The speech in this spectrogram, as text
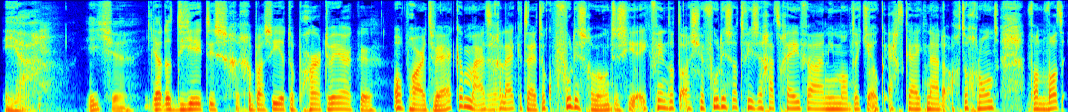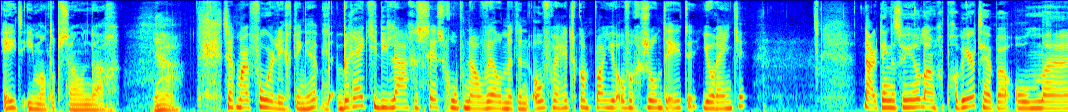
Ja. Jeetje, ja, dat dieet is gebaseerd op hard werken. Op hard werken, maar tegelijkertijd ook op voedingsgewoontes. Ik vind dat als je voedingsadviezen gaat geven aan iemand, dat je ook echt kijkt naar de achtergrond van wat eet iemand op zo'n dag. Ja, zeg maar voorlichting. Hè? Bereik je die lage zesgroep nou wel met een overheidscampagne over gezond eten, Jorentje? Nou, ik denk dat we heel lang geprobeerd hebben om uh,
